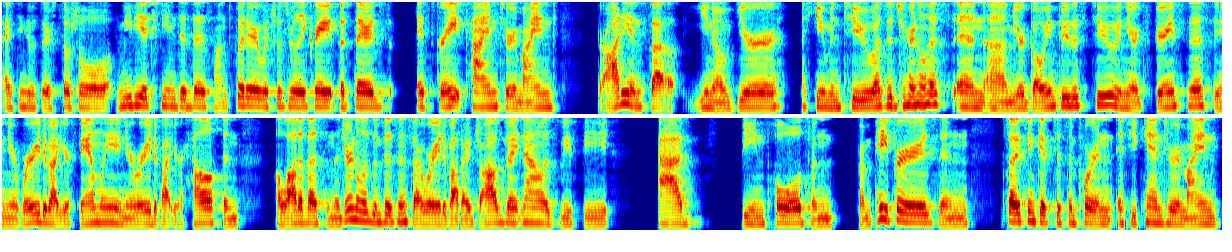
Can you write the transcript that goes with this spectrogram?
I think it was their social media team did this on Twitter, which was really great. But there's it's great time to remind your audience that, you know, you're a human too as a journalist and um, you're going through this too and you're experiencing this and you're worried about your family and you're worried about your health. And a lot of us in the journalism business are worried about our jobs right now as we see ads being pulled from, from papers. And so I think it's just important if you can to remind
